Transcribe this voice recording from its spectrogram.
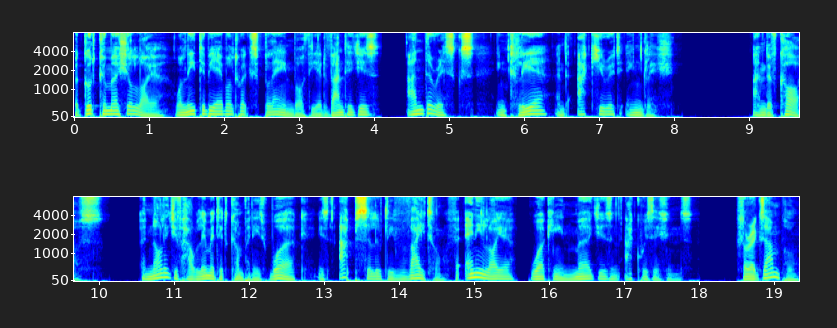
A good commercial lawyer will need to be able to explain both the advantages and the risks in clear and accurate English. And of course, a knowledge of how limited companies work is absolutely vital for any lawyer working in mergers and acquisitions. For example,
